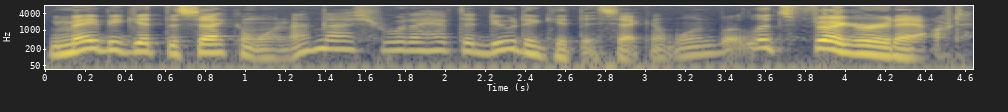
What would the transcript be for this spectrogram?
maybe get the second one. I'm not sure what I have to do to get the second one, but let's figure it out.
